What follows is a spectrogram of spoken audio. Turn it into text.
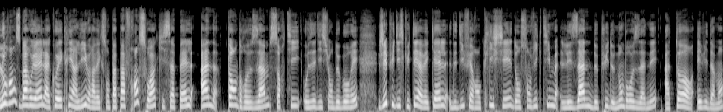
Laurence Baruel a coécrit un livre avec son papa François qui s'appelle Anne Tendres âmes, sorti aux éditions de Boré. J'ai pu discuter avec elle des différents clichés dont sont victimes les ânes depuis de nombreuses années, à tort évidemment.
